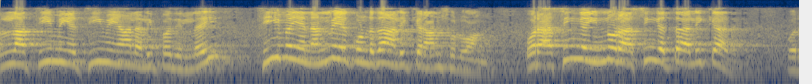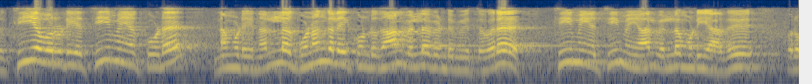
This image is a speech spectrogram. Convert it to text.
அல்லாஹ் தீமையை தீமையால் அழிப்பதில்லை தீமையை நன்மையை கொண்டு தான் அழிக்கிறான்னு சொல்லுவாங்க. ஒரு அசிங்க இன்னொரு அசிங்கத்தை அழிக்காது. ஒரு தீயவருடைய தீமையை கூட நம்முடைய நல்ல குணங்களை கொண்டு தான் வெல்ல வேண்டுமே தவிர தீமையை தீமையால் வெல்ல முடியாது. ஒரு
